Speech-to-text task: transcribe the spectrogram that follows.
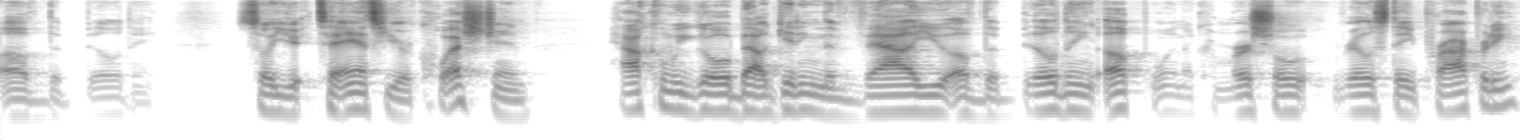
of the building. So you, to answer your question, how can we go about getting the value of the building up when a commercial real estate property?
